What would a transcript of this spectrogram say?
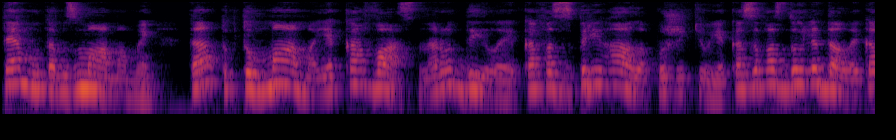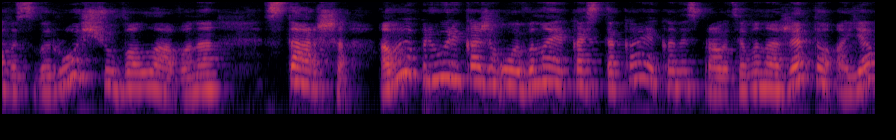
тему там з мамами. Да? Тобто мама, яка вас народила, яка вас зберігала по життю, яка за вас доглядала, яка вас вирощувала, вона старша. А ми апріорі кажемо, ой, вона якась така, яка не справиться. Вона жертва, а я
